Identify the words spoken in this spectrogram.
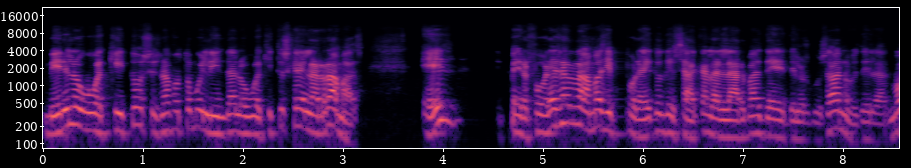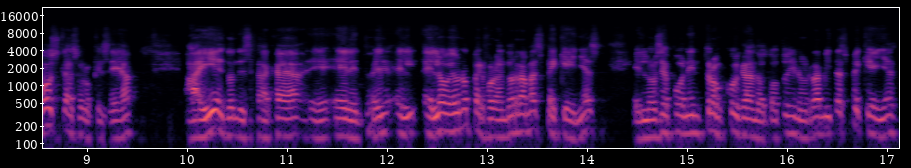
Miren los huequitos, es una foto muy linda, los huequitos que hay en las ramas. Él perfora esas ramas y por ahí es donde saca las larvas de, los gusanos, de las moscas o lo que sea. Ahí es donde saca eh, él. Entonces, él, lo ve uno perforando ramas pequeñas. Él no se pone en troncos grandototos, sino en ramitas pequeñas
